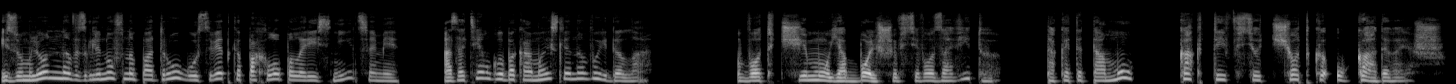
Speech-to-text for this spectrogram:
Изумленно взглянув на подругу, Светка похлопала ресницами, а затем глубокомысленно выдала. Вот чему я больше всего завидую, так это тому, как ты все четко угадываешь.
